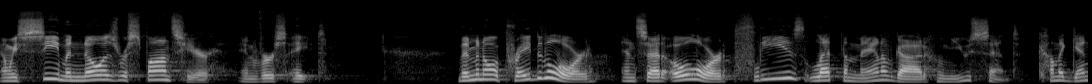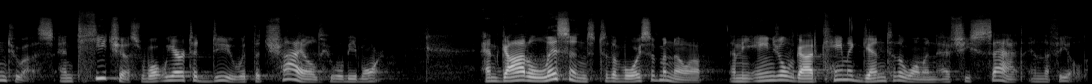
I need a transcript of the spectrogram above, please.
And we see Manoah's response here in verse 8. Then Manoah prayed to the Lord and said, O Lord, please let the man of God whom you sent come again to us and teach us what we are to do with the child who will be born. And God listened to the voice of Manoah, and the angel of God came again to the woman as she sat in the field.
